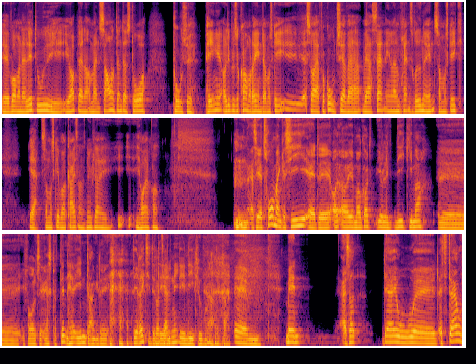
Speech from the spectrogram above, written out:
øh, hvor man er lidt ude i, i oplandet, og man savner den der store pose penge, og lige pludselig kommer der en, der måske øh, så er for god til at være, være sand, en eller anden prins ridende ind, som måske ikke, ja, som måske var kejserens nyklæder i, i, i højere grad. altså jeg tror, man kan sige, at, øh, og, og jeg må godt, jeg vil lige give mig øh, i forhold til Asger, den her ene gang i dag, det er rigtigt, at det, er, det er ni klubber. Ja, øhm, men altså, der er jo, øh, altså der er jo,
